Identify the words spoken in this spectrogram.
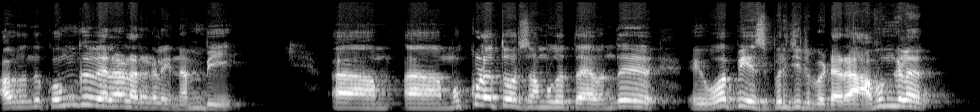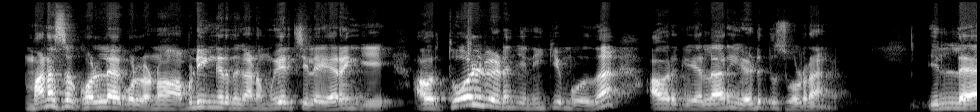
அவர் வந்து கொங்கு வேளாளர்களை நம்பி முக்குளத்தோர் சமூகத்தை வந்து ஓபிஎஸ் பிரிச்சுட்டு போயிட்டார். அவங்கள மனசை கொள்ள கொள்ளணும் அப்படிங்கிறதுக்கான முயற்சியில் இறங்கி அவர் தோல்வி அடைஞ்சு நிற்கும் போது தான் அவருக்கு எல்லாரும் எடுத்து சொல்கிறாங்க இல்லை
